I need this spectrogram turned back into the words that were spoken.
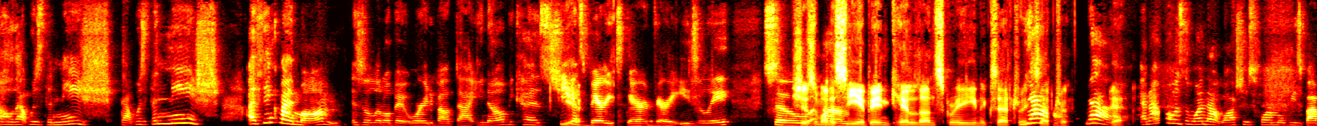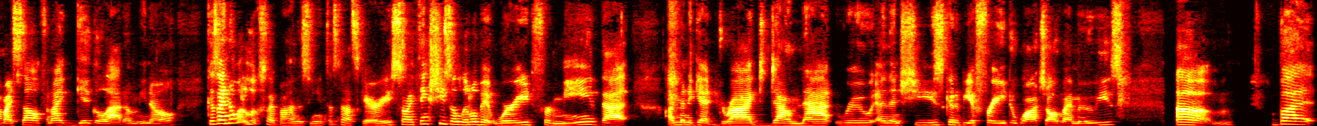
oh, that was the niche. That was the niche. I think my mom is a little bit worried about that, you know, because she yeah. gets very scared very easily. So she doesn't want um, to see you being killed on screen, etc., yeah, etc. Yeah. yeah. And I'm always the one that watches horror movies by myself, and I giggle at them, you know, because I know what it looks like behind the scenes. That's not scary. So I think she's a little bit worried for me that I'm gonna get dragged down that route, and then she's gonna be afraid to watch all my movies. Um, but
